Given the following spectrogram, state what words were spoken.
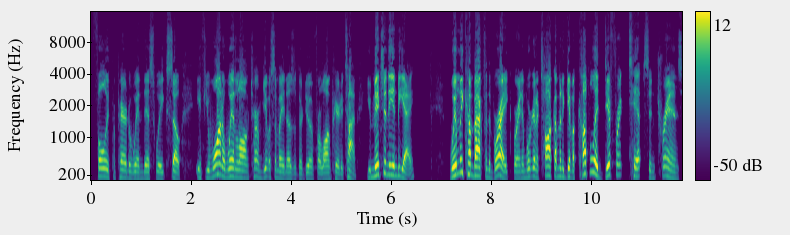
fully prepared to win this week. So if you want to win long term, get with somebody who knows what they're doing for a long period of time. You mentioned the NBA. When we come back from the break, Brandon, we're going to talk. I'm going to give a couple of different tips and trends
